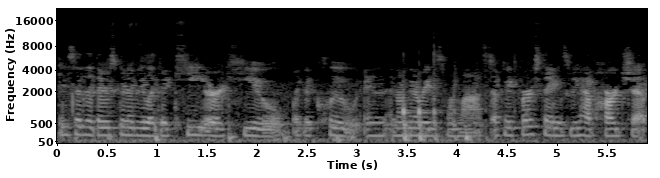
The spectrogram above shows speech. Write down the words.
They said that there's going to be like a key or a cue, like a clue, and, and I'm going to read this one last. Okay, first things, we have hardship.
